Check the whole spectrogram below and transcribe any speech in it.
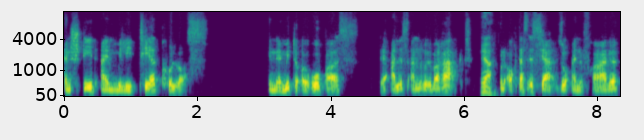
entsteht ein Militärkoloss in der Mitte Europas, der alles andere überragt. Ja. Und auch das ist ja so eine Frage,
